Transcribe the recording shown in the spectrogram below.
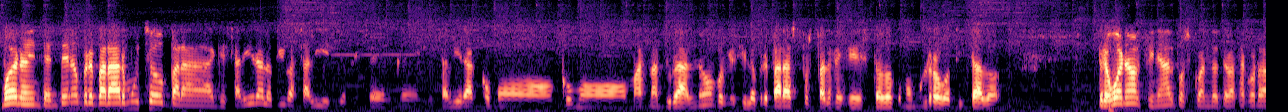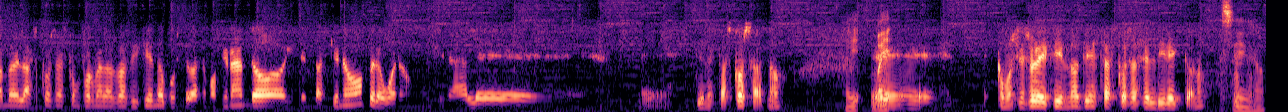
Bueno, intenté no preparar mucho para que saliera lo que iba a salir, yo que sé, que, saliera como, como más natural, ¿no? Porque si lo preparas, pues parece que es todo como muy robotizado. Pero bueno, al final, pues cuando te vas acordando de las cosas conforme las vas diciendo, pues te vas emocionando, intentas que no, pero bueno, al final eh, eh, tiene estas cosas, ¿no? Eh, como se suele decir, ¿no? Tiene estas cosas el directo, ¿no? Sí, ¿no?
